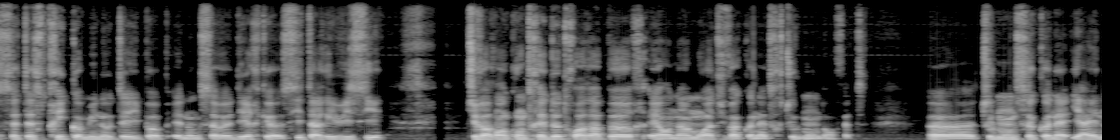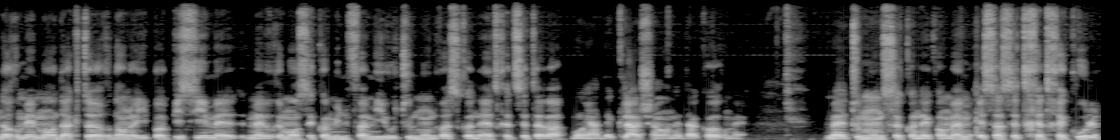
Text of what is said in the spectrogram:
cet esprit communauté hip-hop. Et donc, ça veut dire que si tu arrives ici, tu vas rencontrer deux, trois rappeurs et en un mois, tu vas connaître tout le monde, en fait. Euh, tout le monde se connaît. Il y a énormément d'acteurs dans le hip-hop ici, mais, mais vraiment, c'est comme une famille où tout le monde va se connaître, etc. Bon, il y a des clashs, hein, on est d'accord, mais, mais tout le monde se connaît quand même. Et ça, c'est très, très cool.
